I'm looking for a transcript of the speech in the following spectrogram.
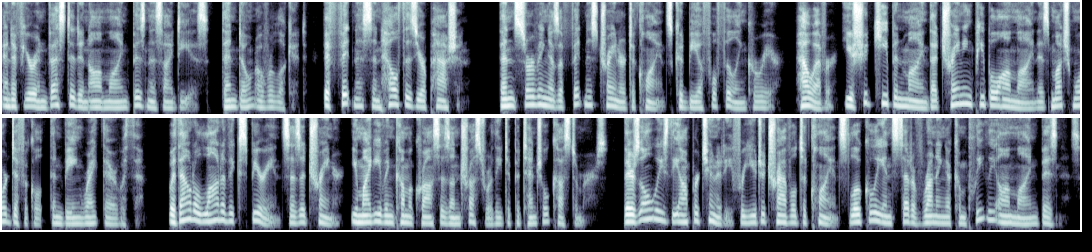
and if you're invested in online business ideas, then don't overlook it. If fitness and health is your passion, then serving as a fitness trainer to clients could be a fulfilling career. However, you should keep in mind that training people online is much more difficult than being right there with them. Without a lot of experience as a trainer, you might even come across as untrustworthy to potential customers. There's always the opportunity for you to travel to clients locally instead of running a completely online business,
